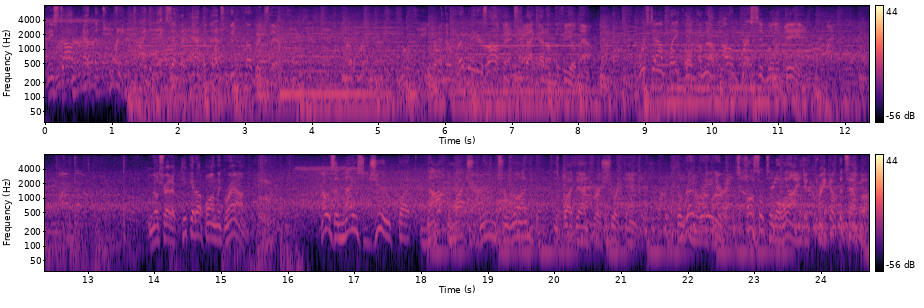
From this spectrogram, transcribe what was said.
And he stopped at the 20, trying to make something happen. That's good coverage there. And the Red Raiders offense is back out on the field now. First down play call coming up. How aggressive will it be? And they'll try to pick it up on the ground. That was a nice juke, but not much room to run. He's brought down for a short gain. The Red Raiders hustle to the line to crank up the tempo.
